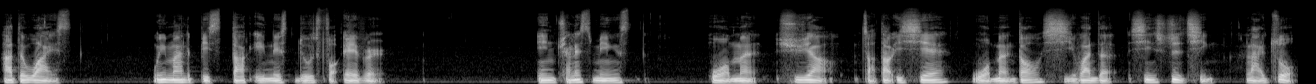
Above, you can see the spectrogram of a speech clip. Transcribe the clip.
Otherwise, we might be stuck in this loop forever. In Chinese means 我们需要找到一些我们都喜欢的新事情来做，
